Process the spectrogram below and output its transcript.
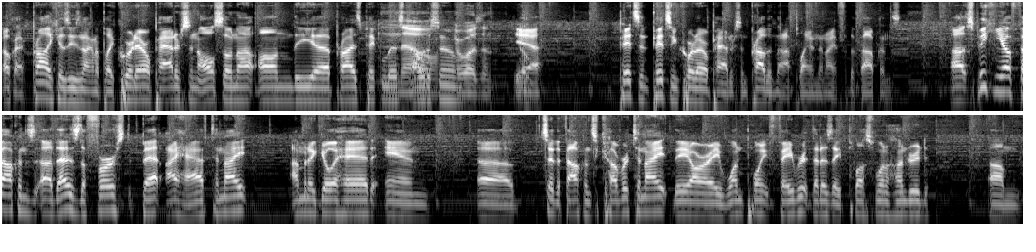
Okay, probably because he's not going to play. Cordero Patterson also not on the uh, prize pick list. no, I would assume. there wasn't. Yeah. Pitts and Pitts and Cordero Patterson probably not playing tonight for the Falcons. Uh, speaking of Falcons, uh, that is the first bet I have tonight. I'm going to go ahead and uh, say the Falcons cover tonight. They are a one point favorite. That is a plus 100 um,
